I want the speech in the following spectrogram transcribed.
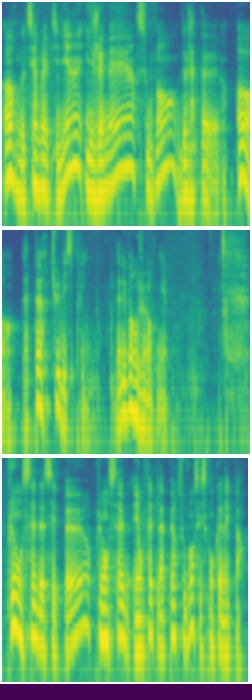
Or, notre cerveau reptilien, il génère souvent de la peur. Or, la peur tue l'esprit. Vous allez voir où je veux en venir. Plus on cède à ces peurs, plus on cède, et en fait la peur souvent c'est ce qu'on ne connaît pas.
